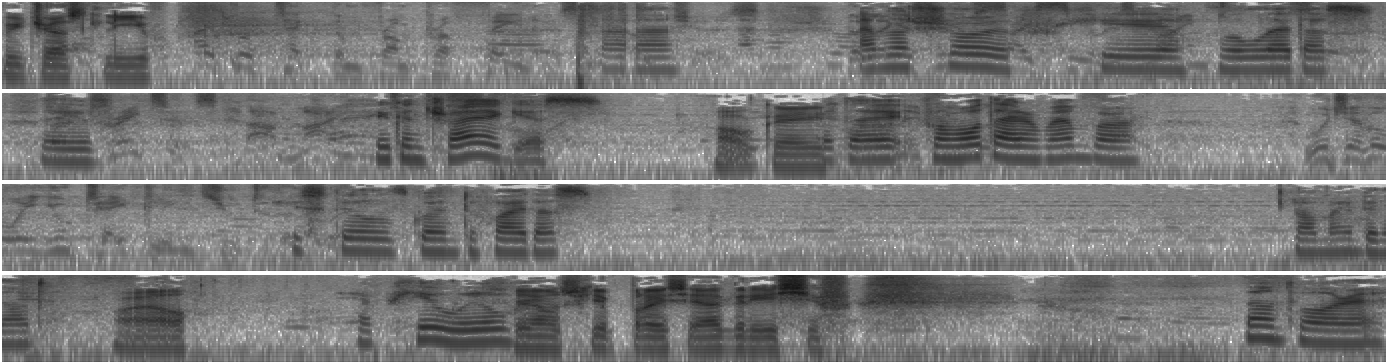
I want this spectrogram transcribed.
we just leave? I protect them from profaners and Uh, I'm not sure if he will let us leave. traitors are mine You can try, I guess. Okay. But I, from what I remember, Whichever way you take leads you to the he still is going to fight us. Or maybe not. Well, Yep, he will. seems he pretty aggressive. Don't worry.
